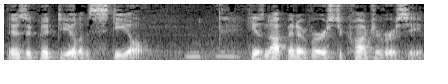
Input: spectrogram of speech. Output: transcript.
there's a good deal of steel. He has not been averse to controversy.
